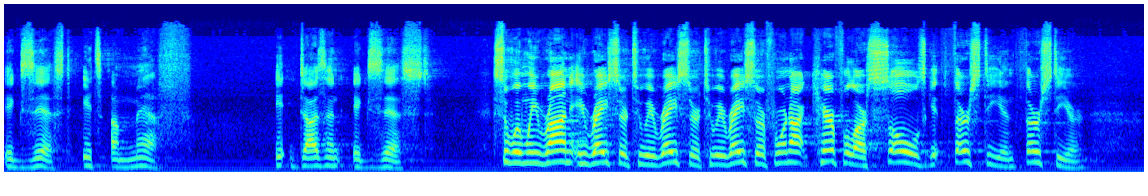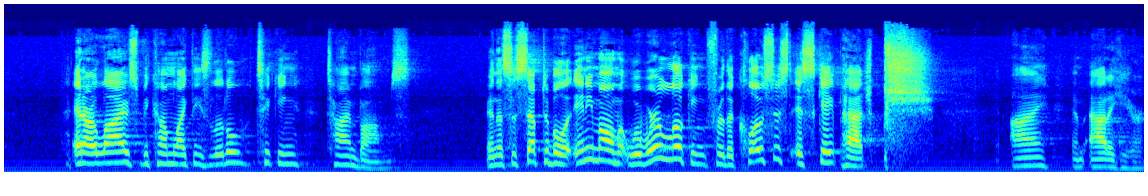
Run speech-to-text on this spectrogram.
exist, it's a myth. It doesn't exist. So when we run eraser to eraser to eraser, if we're not careful, our souls get thirsty and thirstier. And our lives become like these little ticking time bombs. And the susceptible at any moment where we're looking for the closest escape hatch, psh, I am out of here.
